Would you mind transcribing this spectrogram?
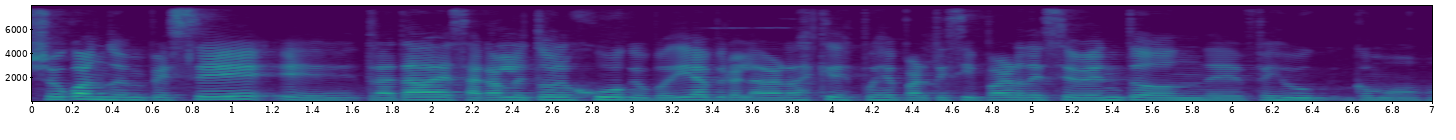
Yo cuando empecé eh, trataba de sacarle todo el jugo que podía, pero la verdad es que después de participar de ese evento donde Facebook como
